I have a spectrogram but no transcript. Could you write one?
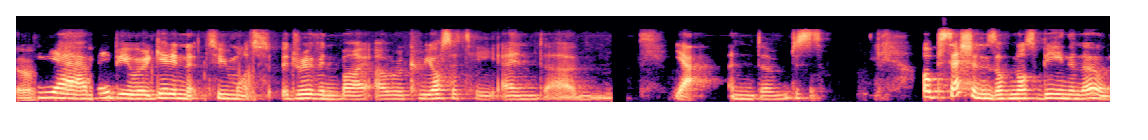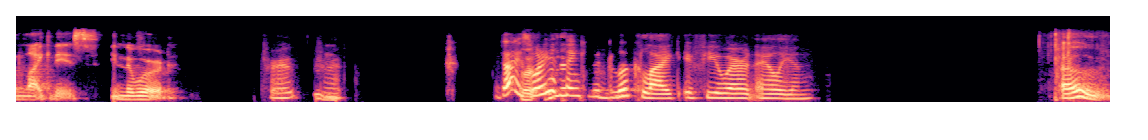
Yeah. Yeah, maybe we're getting too much driven by our curiosity and um, yeah, and um, just obsessions of not being alone like this in the world. True, Mhm. Guys, But what do you think you'd look like if you were an alien? Oh,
